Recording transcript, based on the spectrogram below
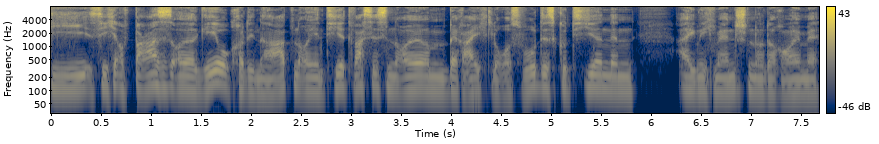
die sich auf Basis eurer Geokoordinaten orientiert. Was ist in eurem Bereich los? Wo diskutieren denn eigentlich Menschen oder Räume?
